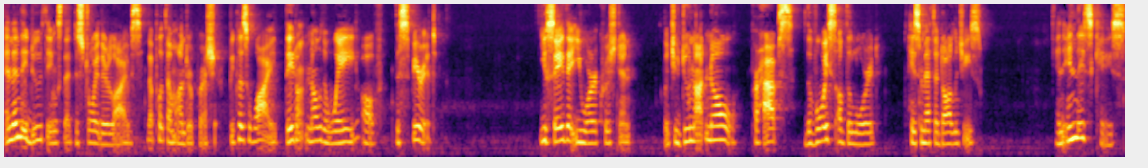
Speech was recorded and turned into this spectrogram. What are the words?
And then they do things that destroy their lives, that put them under pressure. Because why? They don't know the way of the Spirit. You say that you are a Christian, but you do not know perhaps the voice of the Lord, his methodologies. And in this case,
